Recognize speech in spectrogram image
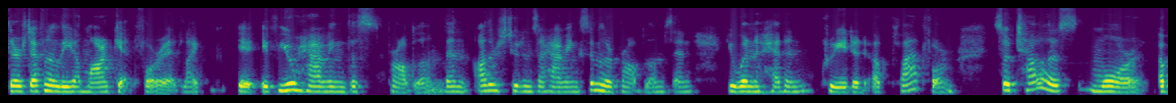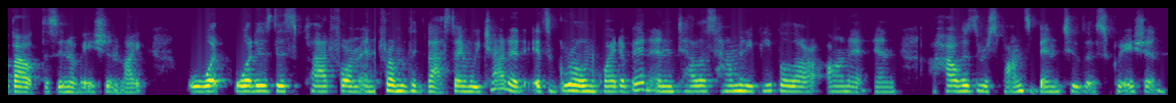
there's definitely a market for it. Like if you're having this problem then other students are having similar problems and you went ahead and created a platform. So tell us more about this innovation. Like what what is this platform? And from the last time we chatted it's grown quite a bit. And tell us how many people are on it and how has the response been to this creation?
